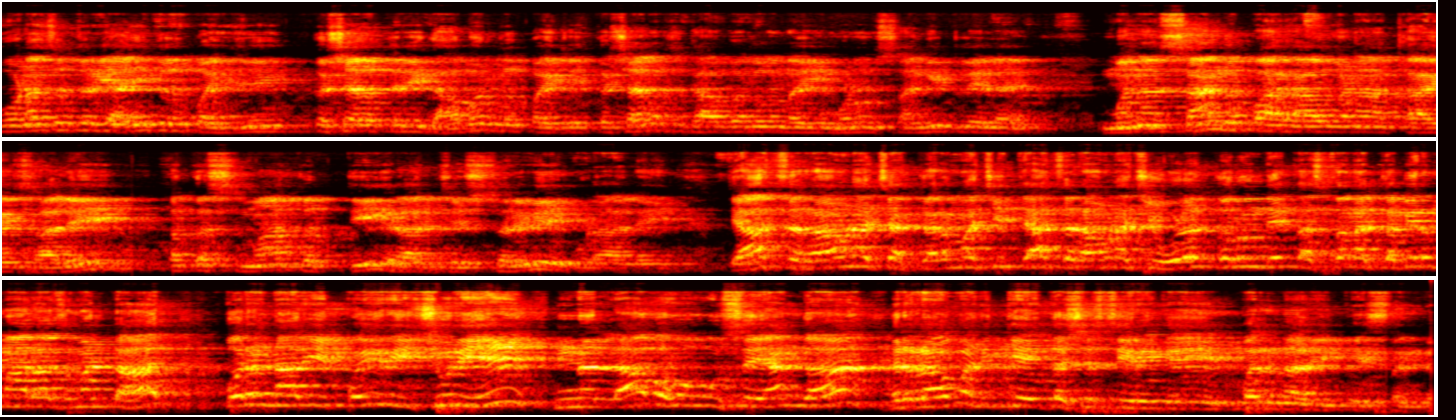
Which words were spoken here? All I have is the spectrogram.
कोणाचं तरी ऐकलं पाहिजे कशाला तरी घाबरलं पाहिजे कशालाच घाबरलं नाही म्हणून सांगितलेलं आहे. मना सांग पा रावणा काय झाले? अकस्मात ते राज्य सर्वे बुडाले. त्याच रावणाच्या कर्माची त्याच रावणाची ओळख करून देत असताना कबीर महाराज म्हणतात परनारी पैरी छुरी न लावहू उसे अंग रावण के दश सिरगे परनारी के संग.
